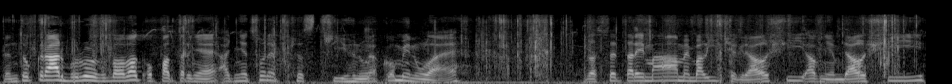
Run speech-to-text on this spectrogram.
Tentokrát budu rozbalovat opatrně, ať něco nepřestříhnu jako minulé. Zase tady máme balíček další a v něm další.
